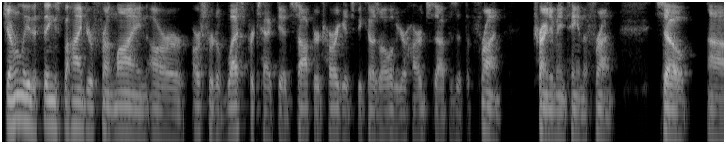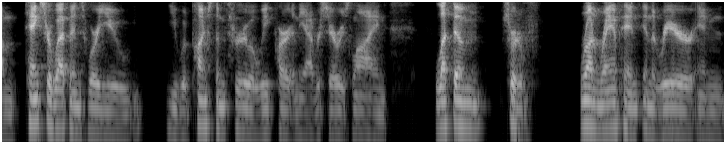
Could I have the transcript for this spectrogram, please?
generally the things behind your front line are are sort of less protected softer targets because all of your hard stuff is at the front trying to maintain the front. So um, tanks are weapons where you you would punch them through a weak part in the adversary's line let them sort of run rampant in the rear and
